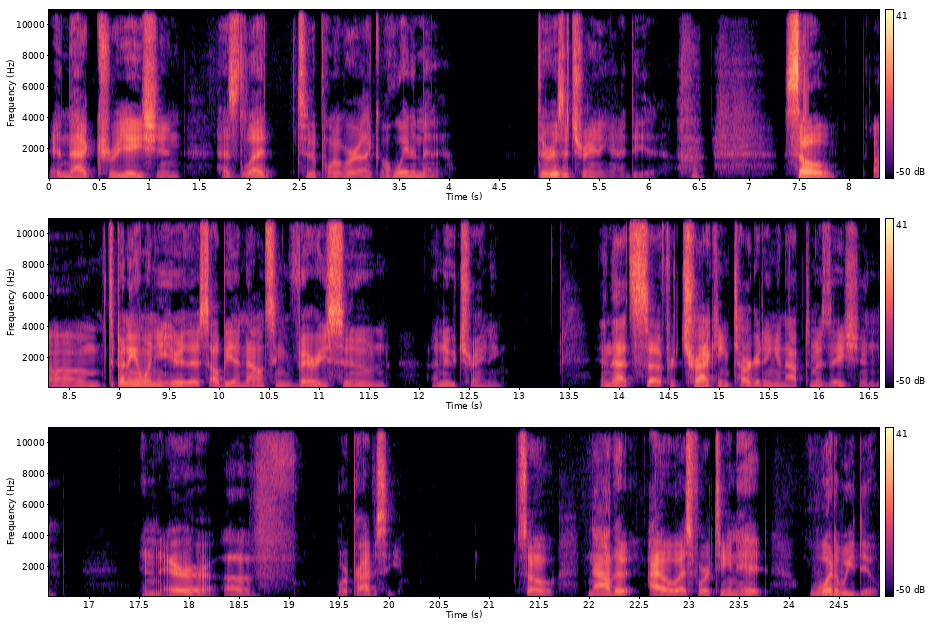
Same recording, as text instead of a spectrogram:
and that creation has led to the point where, like, oh, wait a minute, there is a training idea. so, um, depending on when you hear this, I'll be announcing very soon a new training. And that's uh, for tracking, targeting, and optimization in an era of more privacy. So now that iOS 14 hit, what do we do?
